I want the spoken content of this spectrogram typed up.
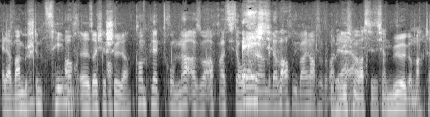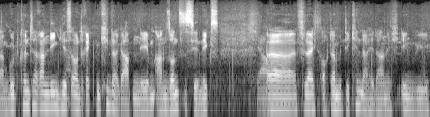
ey, da waren bestimmt zehn Auch- äh, solche Auch Schilder. Komplett drum, ne? Also auch als ich da hochgegangen bin, da war auch überall NATO dran. Überleg ja, mal, ja. was die sich an Mühe gemacht haben. Gut, könnte daran liegen, hier ist auch direkt ein Kindergarten nebenan, sonst ist hier nichts. Ja. Äh, vielleicht auch damit die Kinder hier da nicht irgendwie.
